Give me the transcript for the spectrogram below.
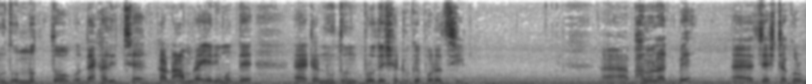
নতুনত্ব দেখা দিচ্ছে, কারণ আমরা এরই মধ্যে একটা নতুন প্রদেশে ঢুকে পড়েছি। ভালো লাগবে চেষ্টা করব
